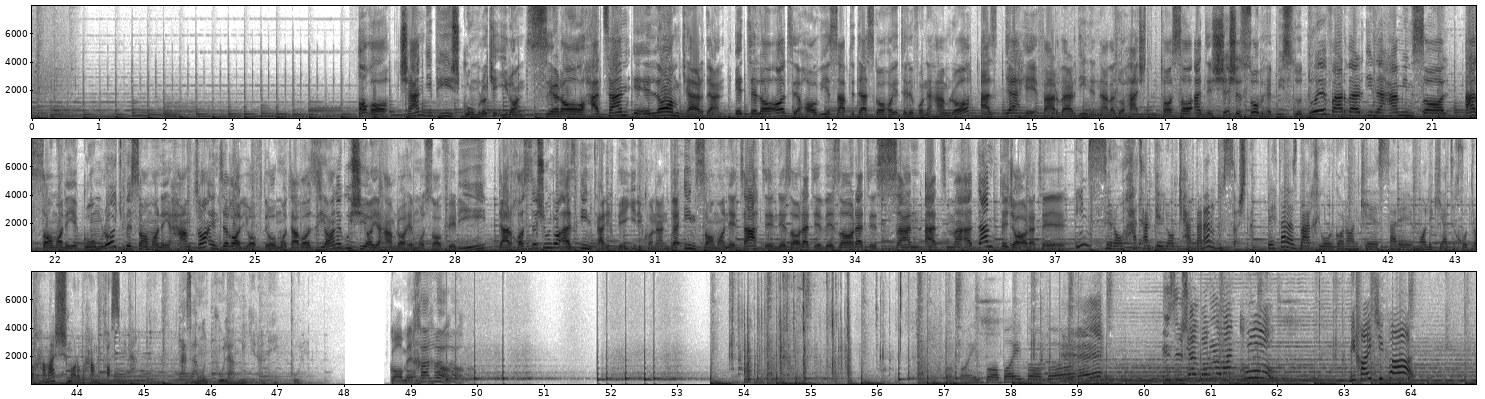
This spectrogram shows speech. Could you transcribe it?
آقا چندی پیش گمرک ایران سراحتا اعلام کردن اطلاعات حاوی ثبت دستگاه های تلفن همراه از ده فروردین 98 تا ساعت 6 صبح 22 فروردین همین سال از سامانه گمرک به سامانه همتا انتقال یافته و متقاضیان گوشی های همراه مسافری درخواستشون رو از این طریق پیگیری کنند و این سامانه تحت نظارت وزارت صنعت معدن تجارته. این سراحتا اعلام کردنه رو دوست داشتم. بهتر از برخی ارگانان که سر مالکیت خود رو همش ما رو به هم پاس میدن. از همون پولم پول گام خلاق. بابای بابای بابا. این زیر شلواری رو من کو؟ می‌خوای چیکار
